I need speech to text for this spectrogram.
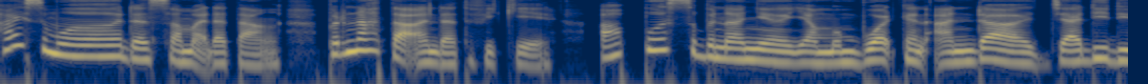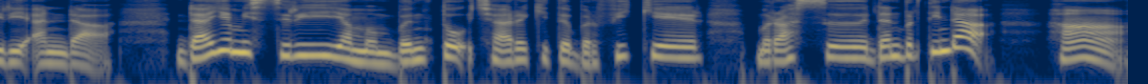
Hai semua dan selamat datang. Pernah tak anda terfikir, apa sebenarnya yang membuatkan anda jadi diri anda? Daya misteri yang membentuk cara kita berfikir, merasa dan bertindak? Ha,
